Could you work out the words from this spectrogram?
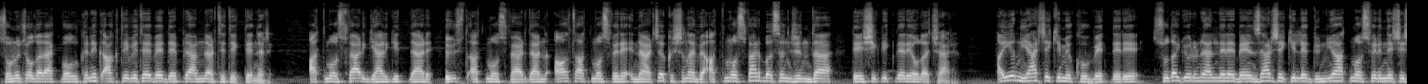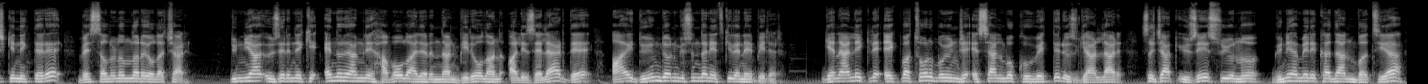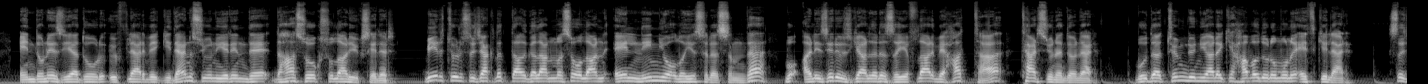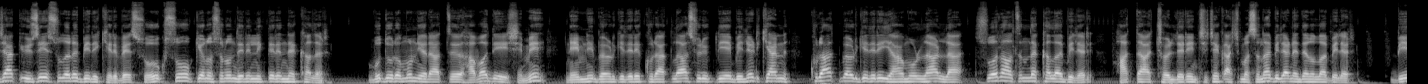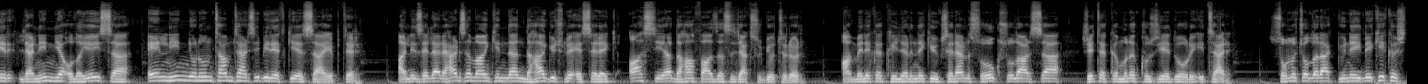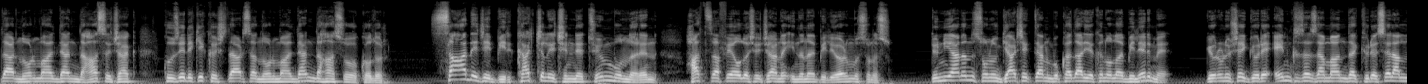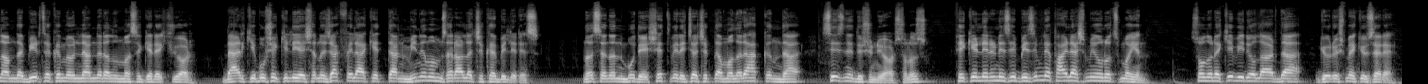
Sonuç olarak volkanik aktivite ve depremler tetiklenir. Atmosfer gelgitler üst atmosferden alt atmosfere enerji akışına ve atmosfer basıncında değişikliklere yol açar. Ayın yerçekimi kuvvetleri suda görünenlere benzer şekilde dünya atmosferinde şişkinliklere ve salınımlara yol açar. Dünya üzerindeki en önemli hava olaylarından biri olan alizeler de ay düğüm döngüsünden etkilenebilir. Genellikle ekvator boyunca esen bu kuvvetli rüzgarlar sıcak yüzey suyunu Güney Amerika'dan batıya, Endonezya'ya doğru üfler ve giden suyun yerinde daha soğuk sular yükselir. Bir tür sıcaklık dalgalanması olan El Niño olayı sırasında bu alize rüzgarları zayıflar ve hatta ters yöne döner. Bu da tüm dünyadaki hava durumunu etkiler. Sıcak yüzey suları birikir ve soğuk su okyanusunun derinliklerinde kalır. Bu durumun yarattığı hava değişimi nemli bölgeleri kuraklığa sürükleyebilirken kurak bölgeleri yağmurlarla sular altında kalabilir, hatta çöllerin çiçek açmasına bile neden olabilir. Bir La Niña olayı ise El Niño'nun tam tersi bir etkiye sahiptir. Alizeler her zamankinden daha güçlü eserek Asya'ya daha fazla sıcak su götürür. Amerika kıyılarındaki yükselen soğuk sularsa jet akımını kuzeye doğru iter. Sonuç olarak güneydeki kışlar normalden daha sıcak, kuzeydeki kışlarsa normalden daha soğuk olur. Sadece birkaç yıl içinde tüm bunların hat safhaya ulaşacağına inanabiliyor musunuz? Dünyanın sonu gerçekten bu kadar yakın olabilir mi? Görünüşe göre en kısa zamanda küresel anlamda bir takım önlemler alınması gerekiyor. Belki bu şekilde yaşanacak felaketten minimum zararla çıkabiliriz. NASA'nın bu dehşet verici açıklamaları hakkında siz ne düşünüyorsunuz? Fikirlerinizi bizimle paylaşmayı unutmayın. Sonraki videolarda görüşmek üzere.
